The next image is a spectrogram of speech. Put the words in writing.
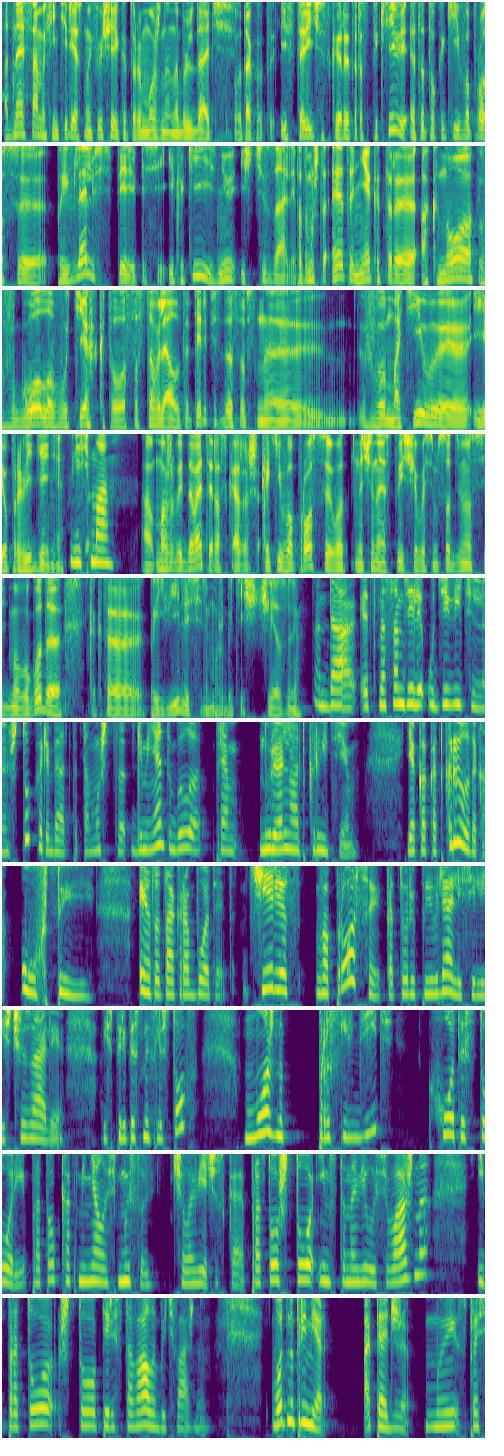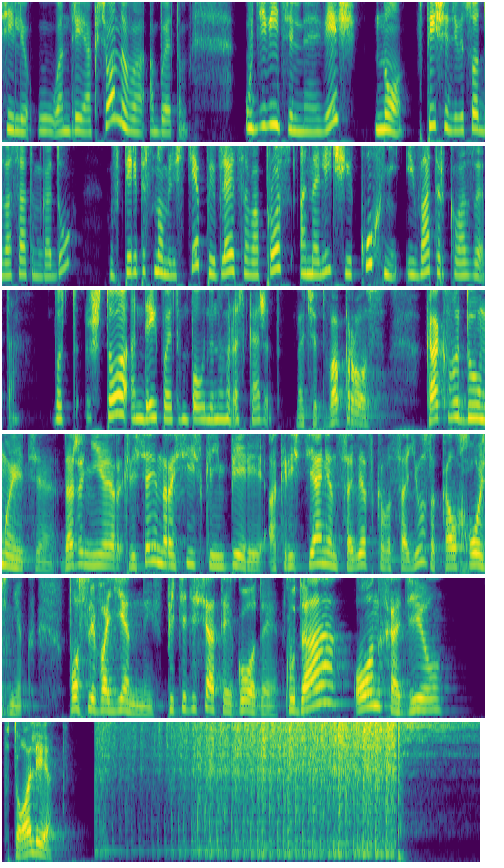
Одна из самых интересных вещей, которые можно наблюдать вот так вот исторической ретроспективе, это то, какие вопросы появлялись в переписи и какие из нее исчезали. Потому что это некоторое окно в голову тех, кто составлял эту перепись, да, собственно, в мотивы ее проведения. Весьма. А может быть, давай ты расскажешь, какие вопросы, вот начиная с 1897 года, как-то появились или, может быть, исчезли? Да, это на самом деле удивительная штука, ребят, потому что для меня это было прям, ну, реально открытием. Я как открыла, такая, ух ты, это так работает. Через вопросы, которые появлялись или исчезали из переписных листов, можно проследить ход истории, про то, как менялась мысль человеческая, про то, что им становилось важно, и про то, что переставало быть важным. Вот, например, опять же, мы спросили у Андрея Аксенова об этом. Удивительная вещь, но в 1920 году в переписном листе появляется вопрос о наличии кухни и ватер-клозета. Вот что Андрей по этому поводу нам расскажет? Значит, вопрос. Как вы думаете, даже не крестьянин Российской империи, а крестьянин Советского Союза, колхозник, послевоенный, в 50-е годы, куда он ходил в туалет?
